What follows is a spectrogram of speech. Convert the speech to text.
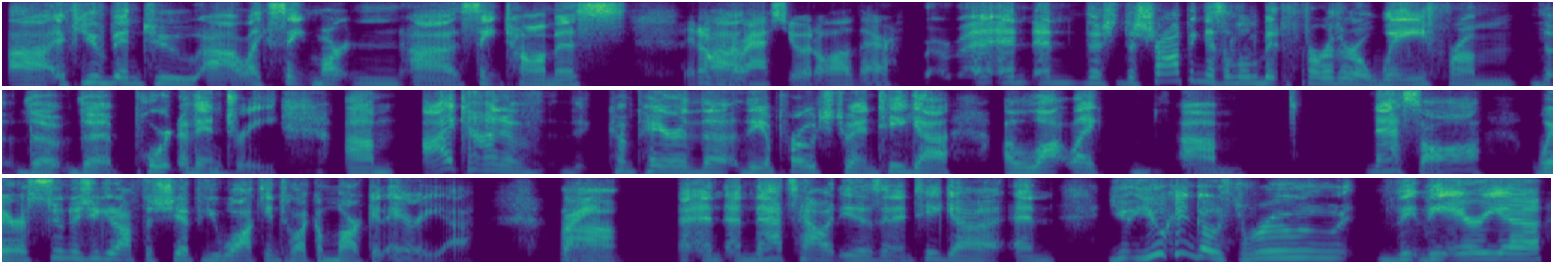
uh if you've been to uh like st martin uh st thomas they don't uh, harass you at all there and and the the shopping is a little bit further away from the the the port of entry. Um, I kind of compare the the approach to Antigua a lot like um, Nassau, where as soon as you get off the ship, you walk into like a market area. Right. Um, and and that's how it is in Antigua. And you you can go through the the area.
